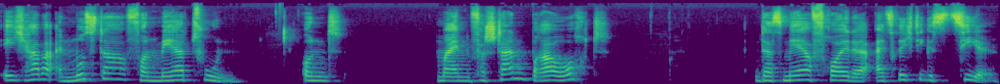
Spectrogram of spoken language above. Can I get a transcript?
Ich habe ein Muster von mehr tun. Und mein Verstand braucht das mehr Freude als richtiges Ziel.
